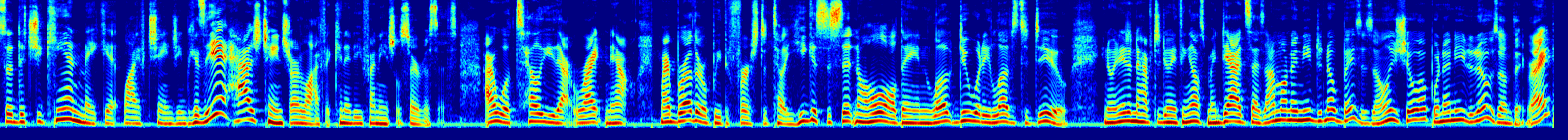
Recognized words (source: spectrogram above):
so that you can make it life changing because it has changed our life at Kennedy Financial Services. I will tell you that right now. My brother will be the first to tell you. He gets to sit in a hole all day and love do what he loves to do. You know, he doesn't have to do anything else. My dad says, I'm on a need to know basis. I only show up when I need to know something, right?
